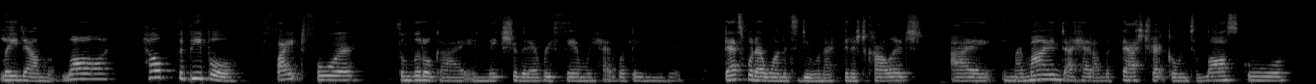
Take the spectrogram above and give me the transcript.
lay down the law, help the people fight for the little guy, and make sure that every family had what they needed. That's what I wanted to do when I finished college. I, in my mind, I had on the fast track going to law school,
